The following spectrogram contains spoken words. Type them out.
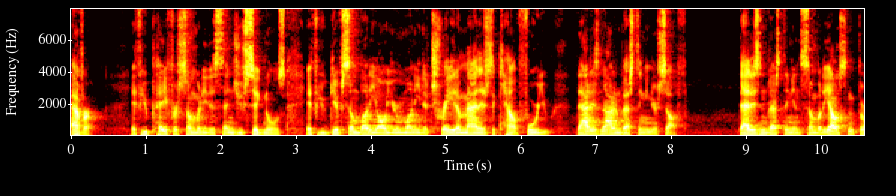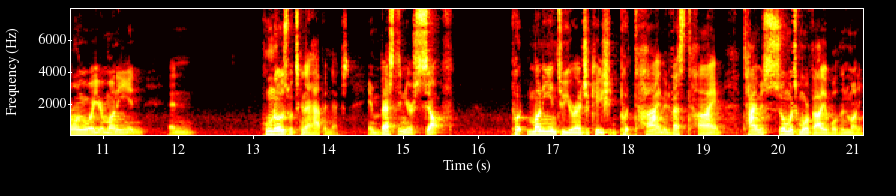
Ever. If you pay for somebody to send you signals, if you give somebody all your money to trade a managed account for you, that is not investing in yourself. That is investing in somebody else and throwing away your money and and who knows what's going to happen next. Invest in yourself. Put money into your education. Put time. Invest time. Time is so much more valuable than money.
